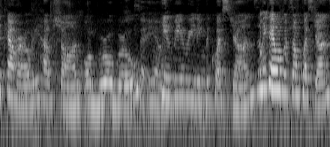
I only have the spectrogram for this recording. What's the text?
the camera we have Sean or Bro Bro. So, yeah. He'll be reading the questions. We came up with some questions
